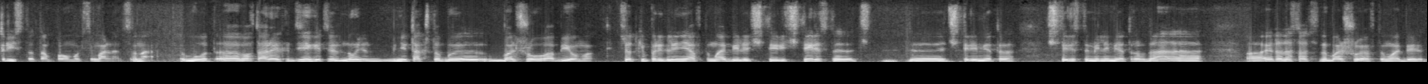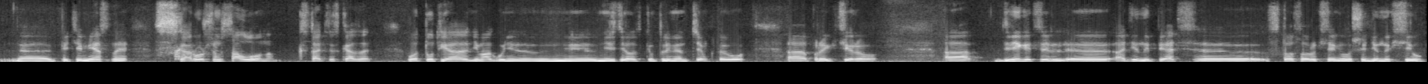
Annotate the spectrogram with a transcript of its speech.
300, там, по-моему, максимальная цена. Вот. Во-вторых, двигатель, ну, не так, чтобы большого объема все-таки при длине автомобиля 4 400, 4 метра 400 миллиметров, да, э, э, это достаточно большой автомобиль, э, пятиместный, с хорошим салоном, кстати сказать. Вот тут я не могу не, не сделать комплимент тем, кто его проектировал. А двигатель э, 1,5, э, 147 лошадиных сил.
